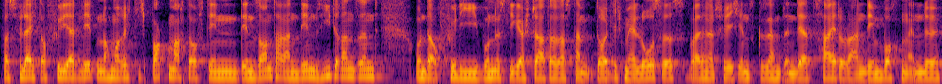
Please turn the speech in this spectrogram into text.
was vielleicht auch für die Athleten nochmal richtig Bock macht auf den, den Sonntag, an dem sie dran sind und auch für die Bundesliga-Starter, dass dann deutlich mehr los ist, weil natürlich insgesamt in der Zeit oder an dem Wochenende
